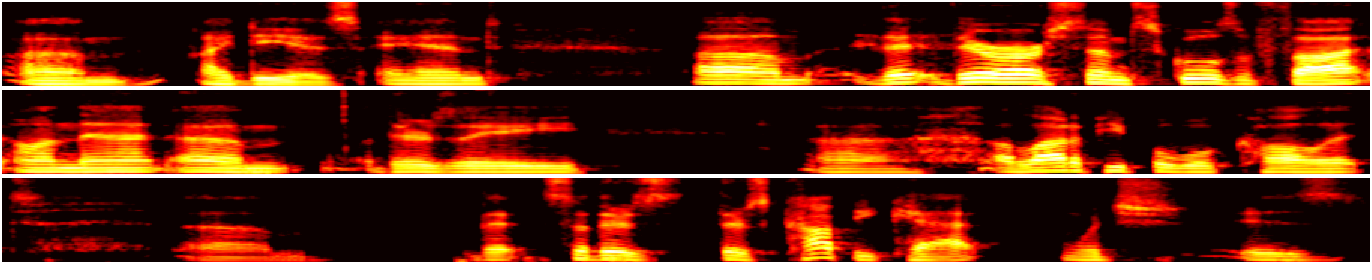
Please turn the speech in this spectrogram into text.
um, ideas, and um, th- there are some schools of thought on that. Um, there's a uh, a lot of people will call it um, that. So there's there's copycat, which is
